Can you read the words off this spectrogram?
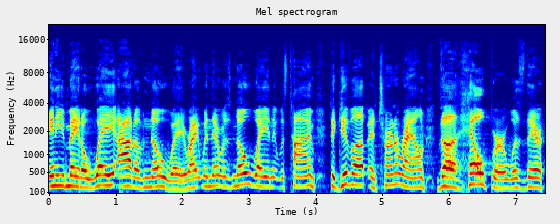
and he made a way out of no way, right? When there was no way and it was time to give up and turn around, the helper was there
